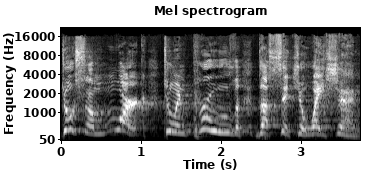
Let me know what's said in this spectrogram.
do some work to improve the situation.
